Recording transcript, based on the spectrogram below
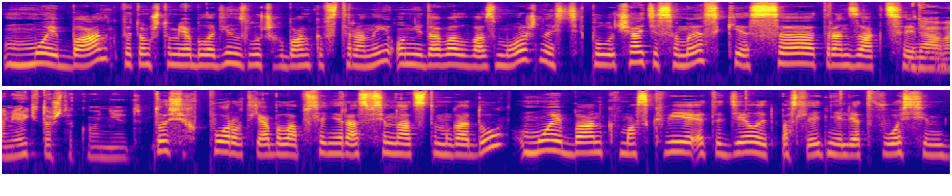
мой банк, потому что у меня был один из лучших банков страны, он не давал возможность получать смс с транзакциями. Да, в Америке тоже такого нет. До сих пор, вот я была последний раз в семнадцатом году, мой банк в Москве это делает последние лет 8-10.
